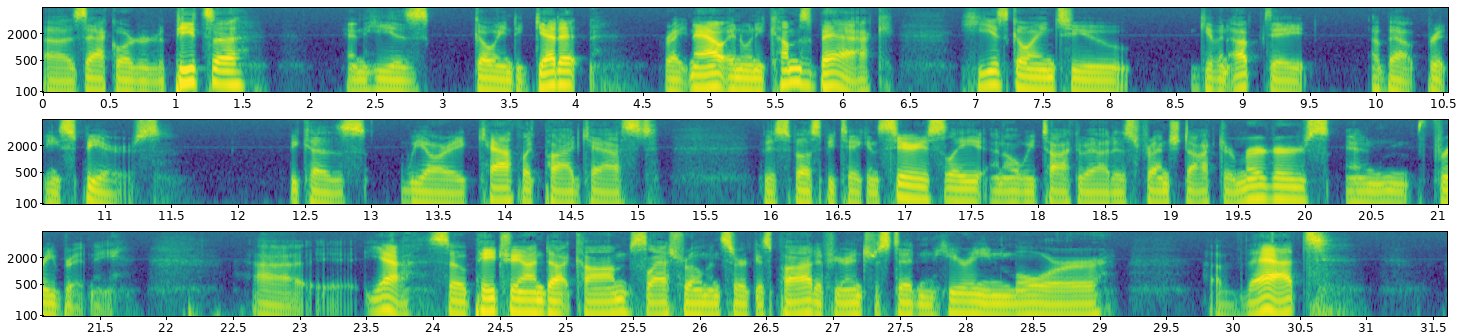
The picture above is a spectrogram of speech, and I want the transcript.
uh, Zac ordered a pizza, and he is going to get it right now. And when he comes back, he is going to give an update about Britney Spears because we are a Catholic podcast who's supposed to be taken seriously, and all we talk about is French doctor murders and free Britney. Uh, yeah, so patreon.com slash Roman Circus Pod if you're interested in hearing more of that.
